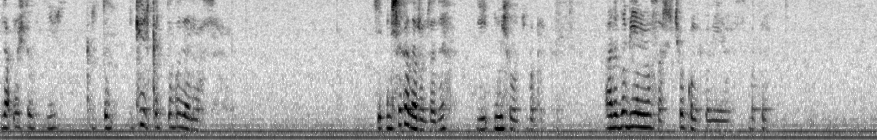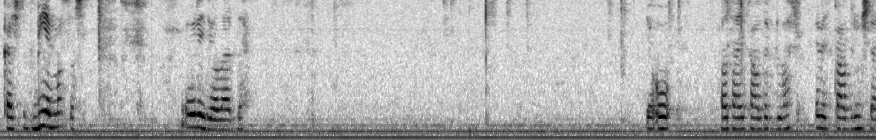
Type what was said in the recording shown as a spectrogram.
169 149 249 elmas. 70'e kadar uzadı. 70 oldu bakın. Arada bir elmas var. Çok komik bir elmas. Bakın. Kaçtı? Bir elmas var. Öyle diyorlardı. Ya o hatayı kaldırdılar. Evet kaldırmışlar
